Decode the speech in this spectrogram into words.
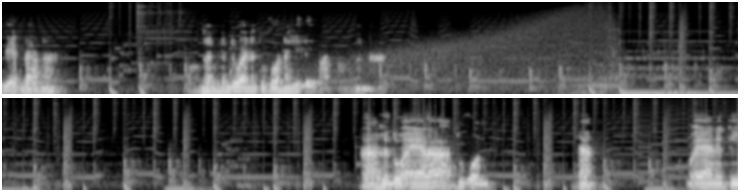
เวฟแล้วนะเงินกันด้วยนะทุกคนนะอย่าลืมเอาเงินนะอ่าคือตัวแอร์แล้วทุกคน เนี่ย ตัวแอร์เนี่ยตี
